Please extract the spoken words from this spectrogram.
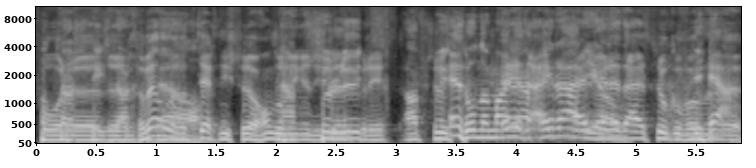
voor eh, de geweldige technische handelingen die ze Absoluut, heeft verricht. absoluut. En- Zonder Marja en het geen uit- radio. En het uitzoeken van Ja, eh,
